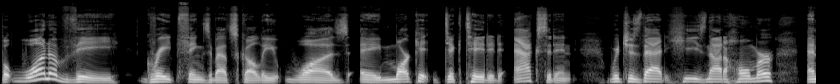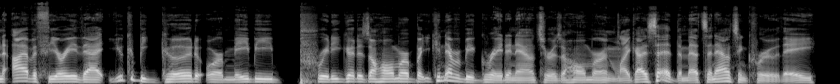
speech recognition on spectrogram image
but one of the great things about Scully was a market dictated accident, which is that he's not a homer. And I have a theory that you could be good or maybe pretty good as a homer, but you can never be a great announcer as a homer. And like I said, the Mets announcing crew, they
